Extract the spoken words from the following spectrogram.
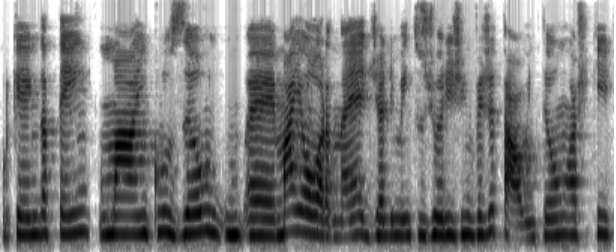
porque ainda tem uma inclusão é, maior, né, de alimentos de origem vegetal. Então, acho que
